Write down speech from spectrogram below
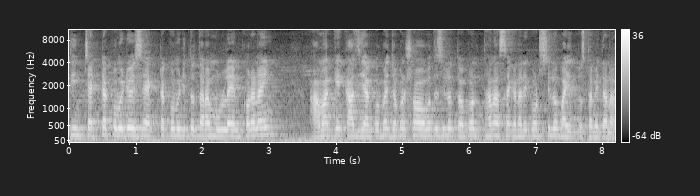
তিন চারটা কমিটি হয়েছে, একটা কমিটি তো তারা মূল্যায়ন করে নাই। আমাকে কাজিয়া করবে যখন সভাপতি ছিল, তখন থানা সেক্রেটারি করছিল বাইজ বুস্তামি থানার।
